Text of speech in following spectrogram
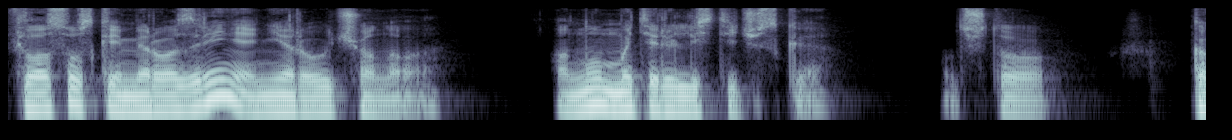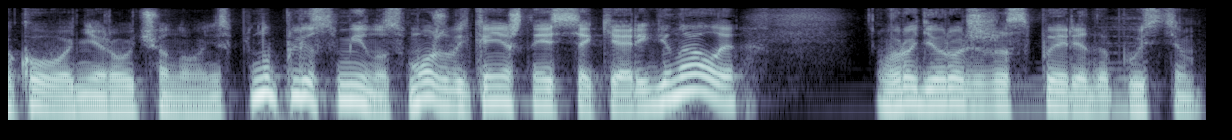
философское мировоззрение нейроученого, оно материалистическое? Вот что какого нейроученого не Ну, плюс-минус. Может быть, конечно, есть всякие оригиналы, вроде Роджера Сперри, допустим,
